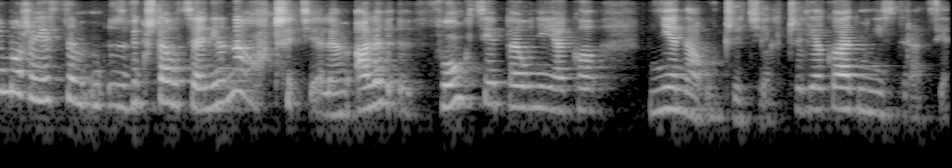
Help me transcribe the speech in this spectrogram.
mimo że jestem z wykształcenia nauczycielem, ale funkcję pełnię jako nie nauczyciel, czyli jako administracja.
